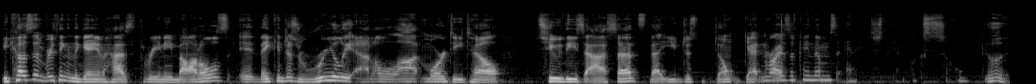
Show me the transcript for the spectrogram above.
Because everything in the game has 3d models it, they can just really add a lot more detail to these assets that you just don't get in rise of kingdoms and it just it looks so good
